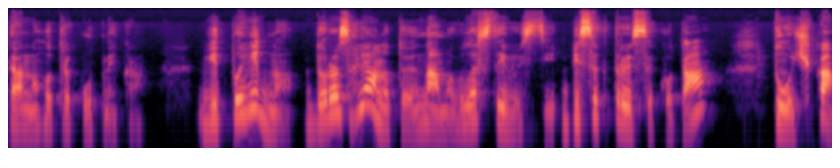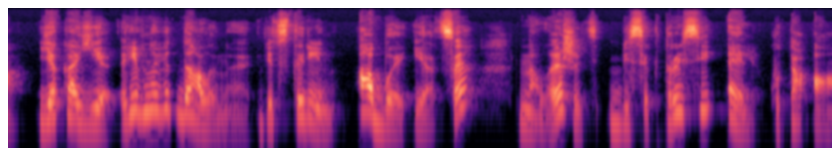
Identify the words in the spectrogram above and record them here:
даного трикутника. Відповідно до розглянутої нами властивості бісектриси кота, точка, яка є рівновіддаленою від сторін АБ і АЦ, належить бісектрисі L кута А.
